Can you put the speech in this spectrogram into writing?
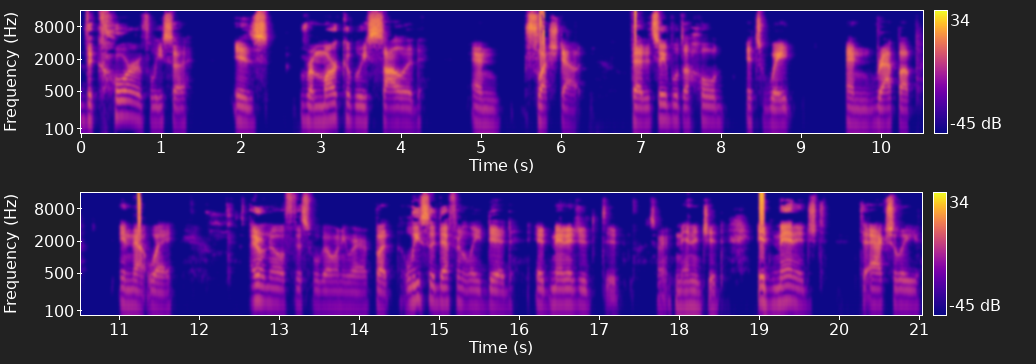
the core of Lisa is remarkably solid and fleshed out. That it's able to hold its weight and wrap up in that way. I don't know if this will go anywhere, but Lisa definitely did. It managed it sorry, managed it It managed to actually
